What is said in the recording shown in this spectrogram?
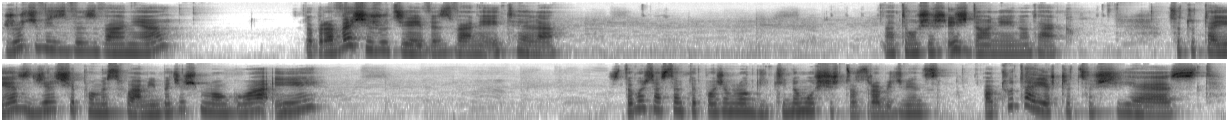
Rzuć wyzwanie. Dobra, weź rzuć jej wyzwanie i tyle. A ty musisz iść do niej, no tak. Co tutaj jest? Dziel się pomysłami. Będziesz mogła i... Zdobyć następny poziom logiki. No musisz to zrobić, więc... O, tutaj jeszcze coś jest.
